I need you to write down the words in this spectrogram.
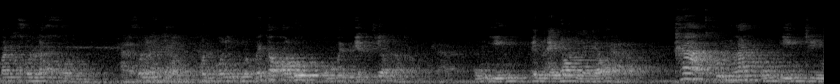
มันคนละคน ครับคนละอย่างคนคนละคนไม่ต้องเอารูปผมไปเปรียบเทียบนะครับครับ อุ้งอิงเป็นไอดอลแล้ว ครับถ้าคุณรักอุ้งอิงจริง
